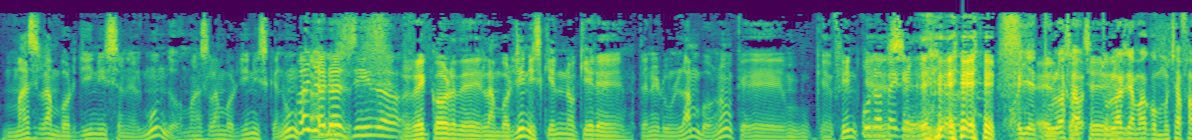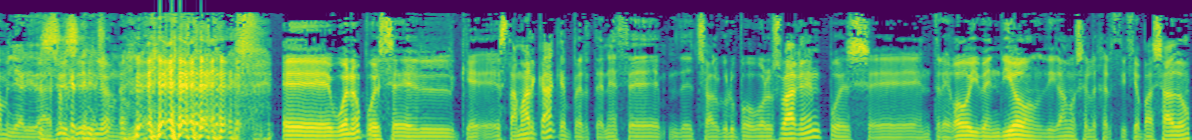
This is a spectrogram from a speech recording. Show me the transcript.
más Lamborghinis en el mundo, más Lamborghinis que nunca. Yo no he sido. Récord de Lamborghinis. ¿Quién no quiere tener un Lambo, no? Que, que en fin. que Uno es, pequeñito. eh, Oye, tú lo, has, coche- tú lo has llamado con mucha familiaridad. Sí, es que sí, uno. Eh, bueno, pues el que esta marca que pertenece de hecho al grupo Volkswagen, pues eh, entregó y vendió, digamos, el ejercicio pasado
